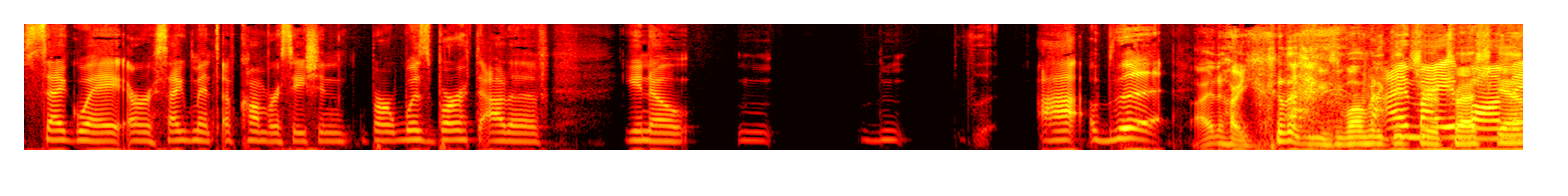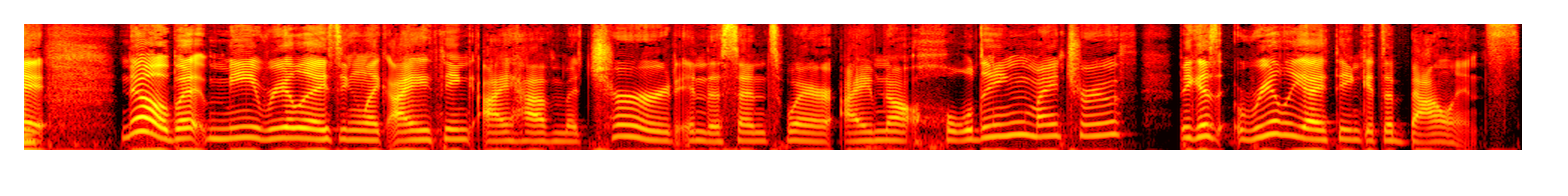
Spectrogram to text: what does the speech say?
segue or segment of conversation bur- was birthed out of, you know, uh, I know. You gonna? You want me to get you a trash vomit. can? No, but me realizing like I think I have matured in the sense where I'm not holding my truth because really I think it's a balance.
